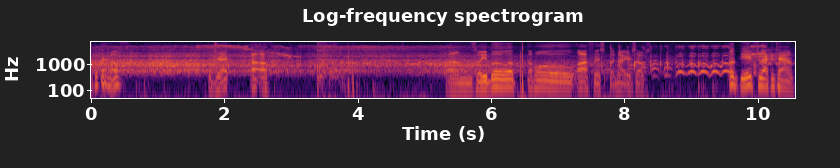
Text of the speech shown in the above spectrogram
What the hell? A jet? Uh oh. Um, so you blow up the whole office, but not yourselves. Look, the apes are back in town.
